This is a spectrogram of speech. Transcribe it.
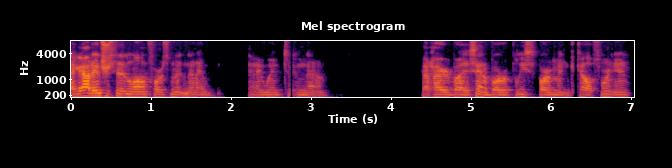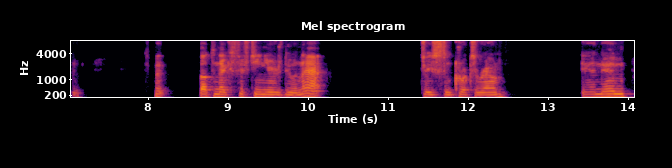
I got interested in law enforcement, and then I I went and uh, got hired by the Santa Barbara Police Department in California, and spent about the next fifteen years doing that, chasing crooks around, and then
